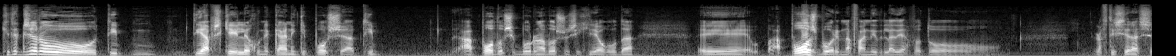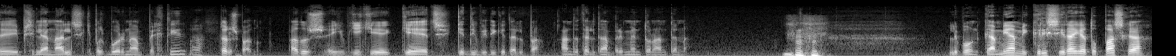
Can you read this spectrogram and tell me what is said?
και δεν ξέρω τι, τι upscale έχουν κάνει και πώς, τι απόδοση μπορούν να δώσουν σε 1080. Ε, πώς μπορεί να φανεί δηλαδή αυτό το, αυτή η σειρά σε υψηλή ανάλυση και πώς μπορεί να παιχτεί. Α, τέλος πάντων. Πάντως έχει βγει και, και έτσι και DVD και τα λοιπά. Αν δεν θέλετε να περιμένετε τον αντένα. λοιπόν, καμία μικρή σειρά για το Πάσχα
